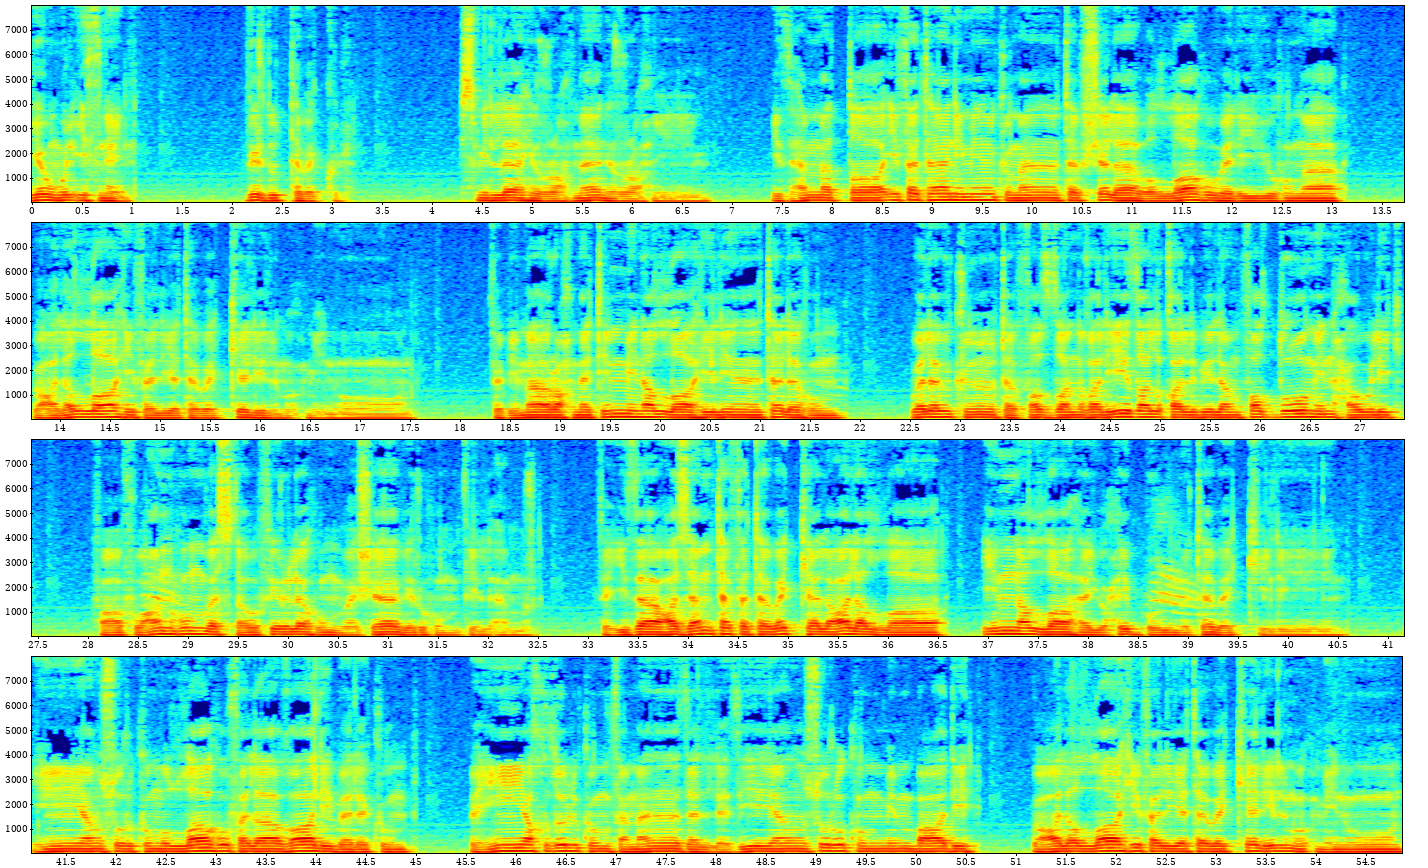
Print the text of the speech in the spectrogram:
يوم الاثنين. ورد التوكل بسم الله الرحمن الرحيم. إذ هم الطائفتان منكم أن تفشلا والله وليهما. وعلى الله فليتوكل المؤمنون. فبما رحمة من الله لنت لهم. ولو كنت فظا غليظ القلب لانفضوا من حولك. فاعف عنهم واستغفر لهم وشاورهم في الأمر فإذا عزمت فتوكل على الله إن الله يحب المتوكلين إن ينصركم الله فلا غالب لكم وإن يخذلكم فمن ذا الذي ينصركم من بعده وعلى الله فليتوكل المؤمنون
